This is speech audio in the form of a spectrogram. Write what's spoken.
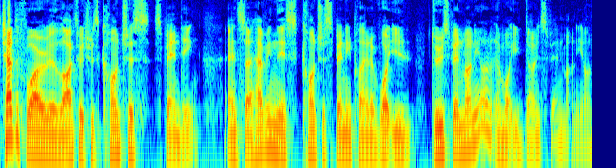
Chapter four I really liked, which was conscious spending, and so having this conscious spending plan of what you do spend money on and what you don't spend money on.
